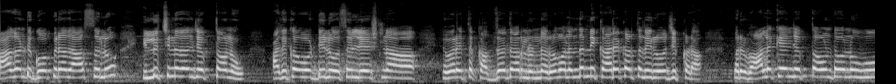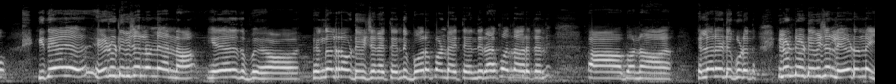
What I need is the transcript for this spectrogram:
బాగంటే గోపినాథ్ ఆస్తులు ఇల్లు చిన్నదని చెప్తాను. అధిక వడ్డీలు వసూలు చేసిన ఎవరైతే కబ్జాదారులు ఉన్నారో వాళ్ళందరినీ కార్యకర్తలు ఈ రోజు ఇక్కడ. మరి వాళ్ళకేం చెప్తా ఉంటావు నువ్వు? ఇదే ఏడు డివిజన్లు ఉన్నాయన్న ఏదైతే వెంగళరావు డివిజన్ అయితే బోరపండ అయితే రాఘవంత్ నగర్ అయితే మన ఎల్లారెడ్డి కూడా ఇలాంటి డివిజన్లు ఏడు ఉన్నాయి.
